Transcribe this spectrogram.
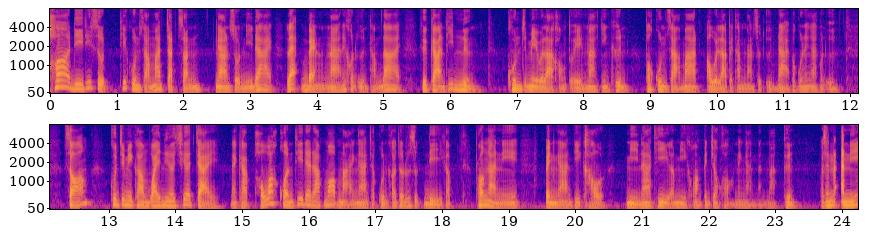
ข้อดีที่สุดที่คุณสามารถจัดสรรงานส่วนนี้ได้ และแบ่งงานให้คนอื่นทำได้ คือการที่ 1 คุณจะมีเวลาของตัวเองมากยิ่งขึ้น เพราะคุณสามารถเอาเวลาไปทำงานส่วนอื่นได้เพราะคุณให้งานคนอื่น 2. คุณจะมีความไว้เนื้อเชื่อใจนะครับเพราะว่าคนที่ได้รับมอบหมายงานจากคุณเขาจะรู้สึกดีครับ เพราะงานนี้เป็นงานที่เขามีหน้าที่และมีความเป็นเจ้าของในงานนั้นมากขึ้น เพราะฉะนั้นอันนี้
